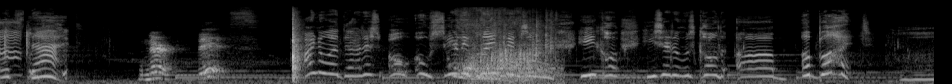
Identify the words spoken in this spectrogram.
What's that? Nerf this. I know what that is. Oh, oh, Sandy Plankton on it. He called. He said it was called uh, a butt. Oh.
